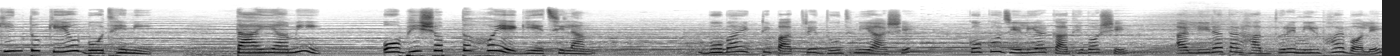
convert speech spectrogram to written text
কিন্তু কেউ বোঝেনি। তাই আমি অভিশপ্ত হয়ে গিয়েছিলাম। বুবা একটি পাত্রে দুধ নিয়ে আসে কোকো জেলিয়ার কাঁধে বসে আর লীরা তার হাত ধরে নির্ভয় বলে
